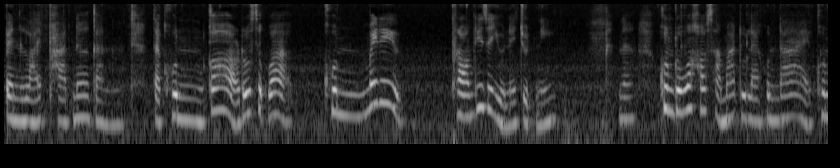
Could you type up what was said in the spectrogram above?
เป็น life partner กัน แต่คุณก็รู้สึกว่าคุณไม่ได้พร้อมที่จะอยู่ในจุดนี้นะคุณรู้ว่าเขาสามารถดูแลคุณได้ คุณ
